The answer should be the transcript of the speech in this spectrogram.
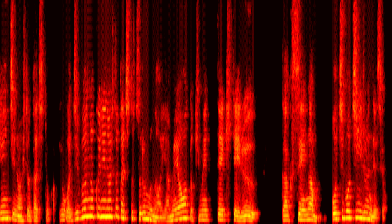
現地の人たちとか、要は自分の国の人たちとつるむのはやめようと決めてきている学生がぼちぼちいるんですよ。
